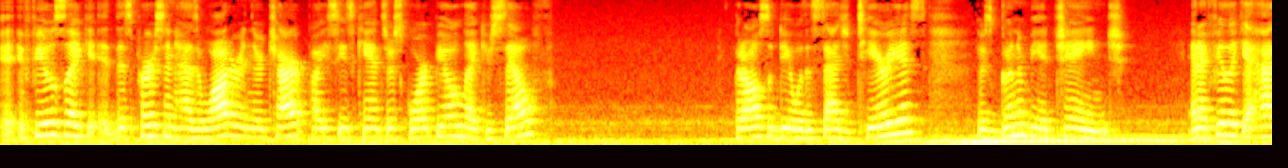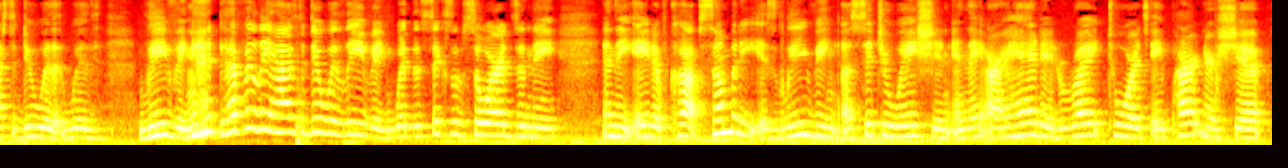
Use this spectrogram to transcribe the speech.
it feels like this person has water in their chart, Pisces, Cancer, Scorpio like yourself. Could also deal with a Sagittarius. There's going to be a change. And I feel like it has to do with with leaving. It definitely has to do with leaving. With the Six of Swords and the and the Eight of Cups. Somebody is leaving a situation and they are headed right towards a partnership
